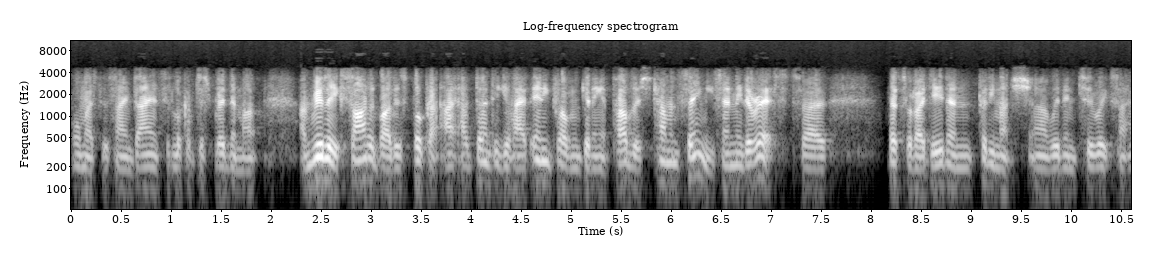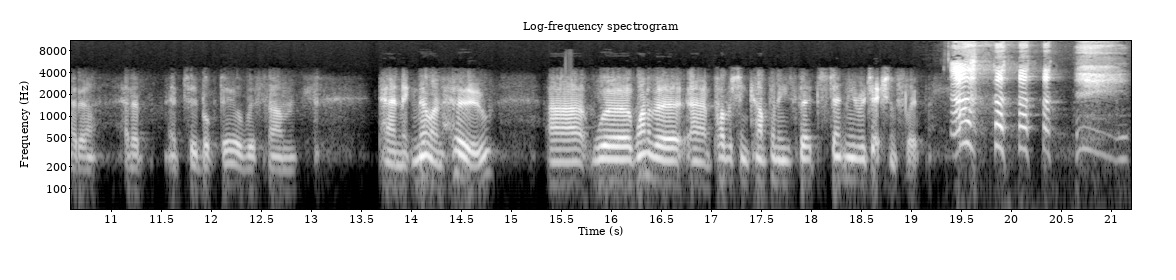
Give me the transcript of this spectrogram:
almost the same day and said, "Look, I've just read them. I'm really excited by this book. I, I don't think you'll have any problem getting it published. Come and see me. Send me the rest." So that's what I did, and pretty much uh, within two weeks, I had a had a, a two book deal with um, Pan Macmillan, who uh, were one of the uh, publishing companies that sent me a rejection slip.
